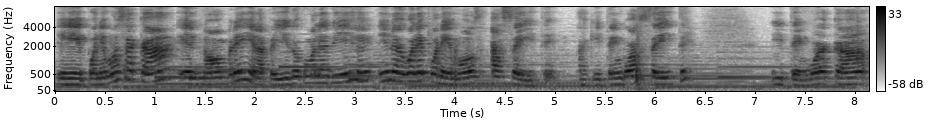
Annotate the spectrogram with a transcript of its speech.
Eh, ponemos acá el nombre y el apellido como les dije y luego le ponemos aceite. Aquí tengo aceite y tengo acá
